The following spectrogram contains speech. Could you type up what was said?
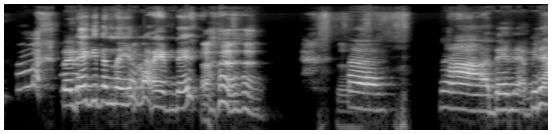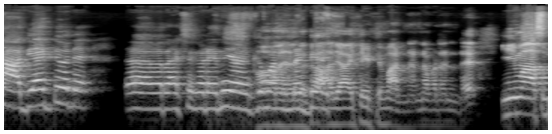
റെഡിയാക്കി തന്നാ ഞാൻ പറയണ്ടേ? ആ അതന്നെ. പിന്നെ ആദ്യമായിട്ട് വരെ റേഷൻ കടയിൽ നിന്ന് ഞങ്ങക്ക് മണ്ണെണ്ണ ആദ്യമായിട്ട് കിട്ടിയ മണ്ണെണ്ണ ഇവിടെ ഉണ്ട്. ഈ മാസം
